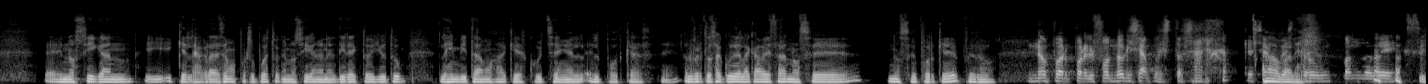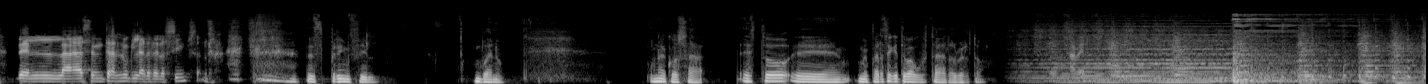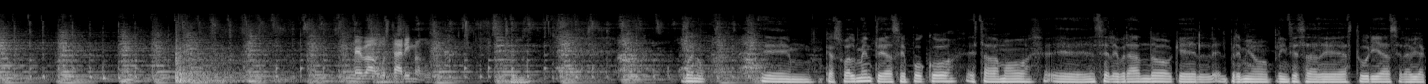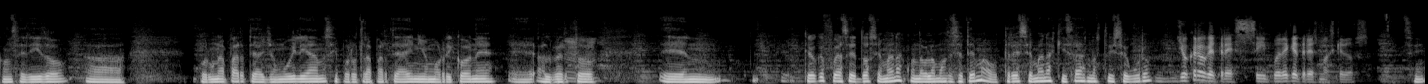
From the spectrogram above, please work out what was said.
eh, nos sigan y, que les agradecemos, por supuesto, que nos sigan en el directo de YouTube, les invitamos a que escuchen el, podcast. Eh, Alberto sacude la cabeza, no sé, no sé por qué, pero... No por, por el fondo que se ha puesto Sara, que se ha ah, puesto un fondo de, de, la central nuclear de los Simpsons. de Springfield. Bueno, una cosa. Esto eh, me parece que te va a gustar, Alberto. Me va a gustar y me gusta. Bueno, eh, casualmente hace poco estábamos eh, celebrando que el, premio Princesa de Asturias se le había concedido a, por una parte a John Williams y por otra parte a Ennio Morricone. Eh, Alberto, creo que fue hace dos semanas cuando hablamos de ese tema, o tres semanas quizás, no estoy seguro. Yo creo que tres, sí, puede que tres más que dos. Sí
